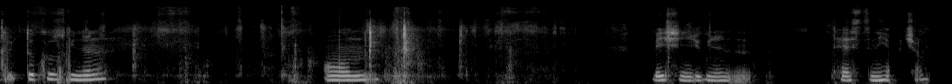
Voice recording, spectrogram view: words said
49 günün 10 5. günün testini yapacağım.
